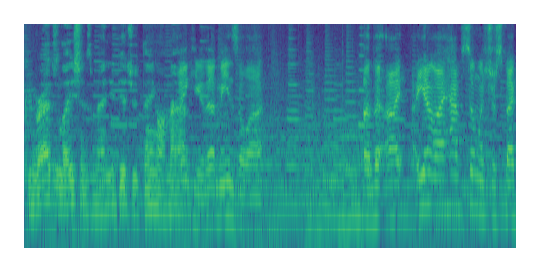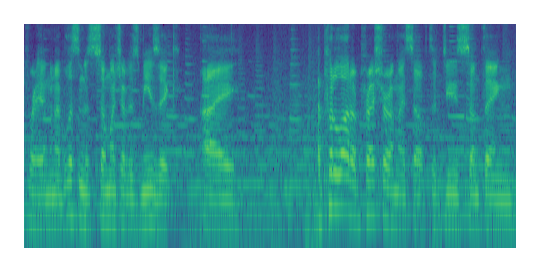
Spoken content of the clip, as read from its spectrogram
congratulations, man. You did your thing on that. Thank you. That means a lot. But the, I, you know, I have so much respect for him, and I've listened to so much of his music. I, I put a lot of pressure on myself to do something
